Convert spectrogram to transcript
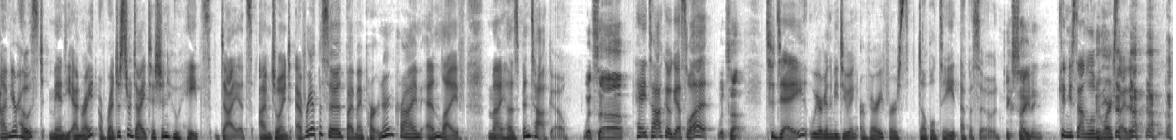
I'm your host, Mandy Enright, a registered dietitian who hates diets. I'm joined every episode by my partner in crime and life, my husband, Taco. What's up? Hey, Taco, guess what? What's up? Today, we are going to be doing our very first double date episode. Exciting. Can you sound a little bit more excited?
